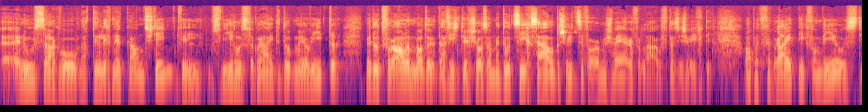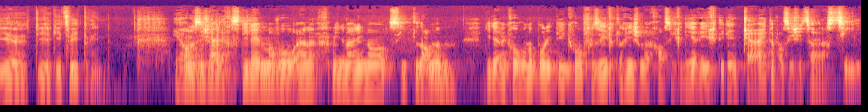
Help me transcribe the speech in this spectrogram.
Äh, eine Aussage, die natürlich nicht ganz stimmt, weil das Virus verbreitet tut man ja weiter. Man tut vor allem, oder, das ist natürlich schon so, man tut sich selber schützen vor einem schweren Verlauf, das ist richtig. Aber die Verbreitung vom Virus, die, die gibt es weiterhin. Ja, und es ist eigentlich ein Dilemma, das eigentlich meiner Meinung nach seit langem in dieser Corona-Politik offensichtlich ist, man kann sich nie richtig entscheiden, was ist jetzt eigentlich das Ziel.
